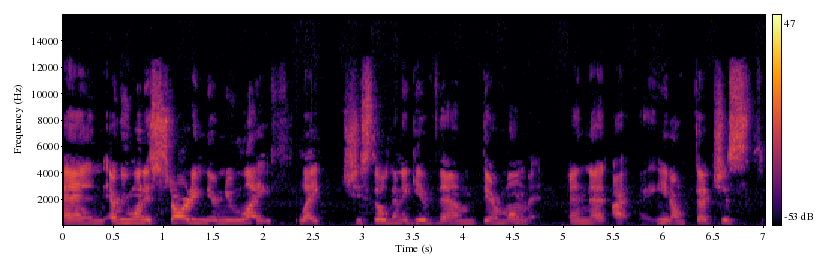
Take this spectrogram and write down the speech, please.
and everyone is starting their new life like she's still going to give them their moment. And that i you know that just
